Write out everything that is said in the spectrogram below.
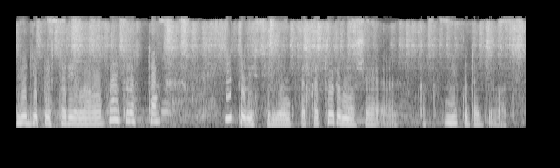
люди престарелого возраста и переселенцы, которым уже э, как некуда деваться.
